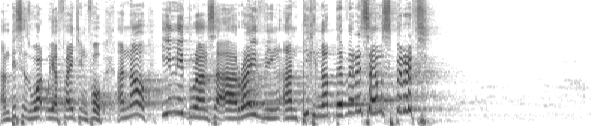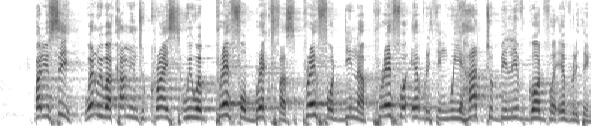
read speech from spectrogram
And this is what we are fighting for. And now immigrants are arriving and picking up the very same spirit. But you see, when we were coming to Christ, we would pray for breakfast, pray for dinner, pray for everything. We had to believe God for everything.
